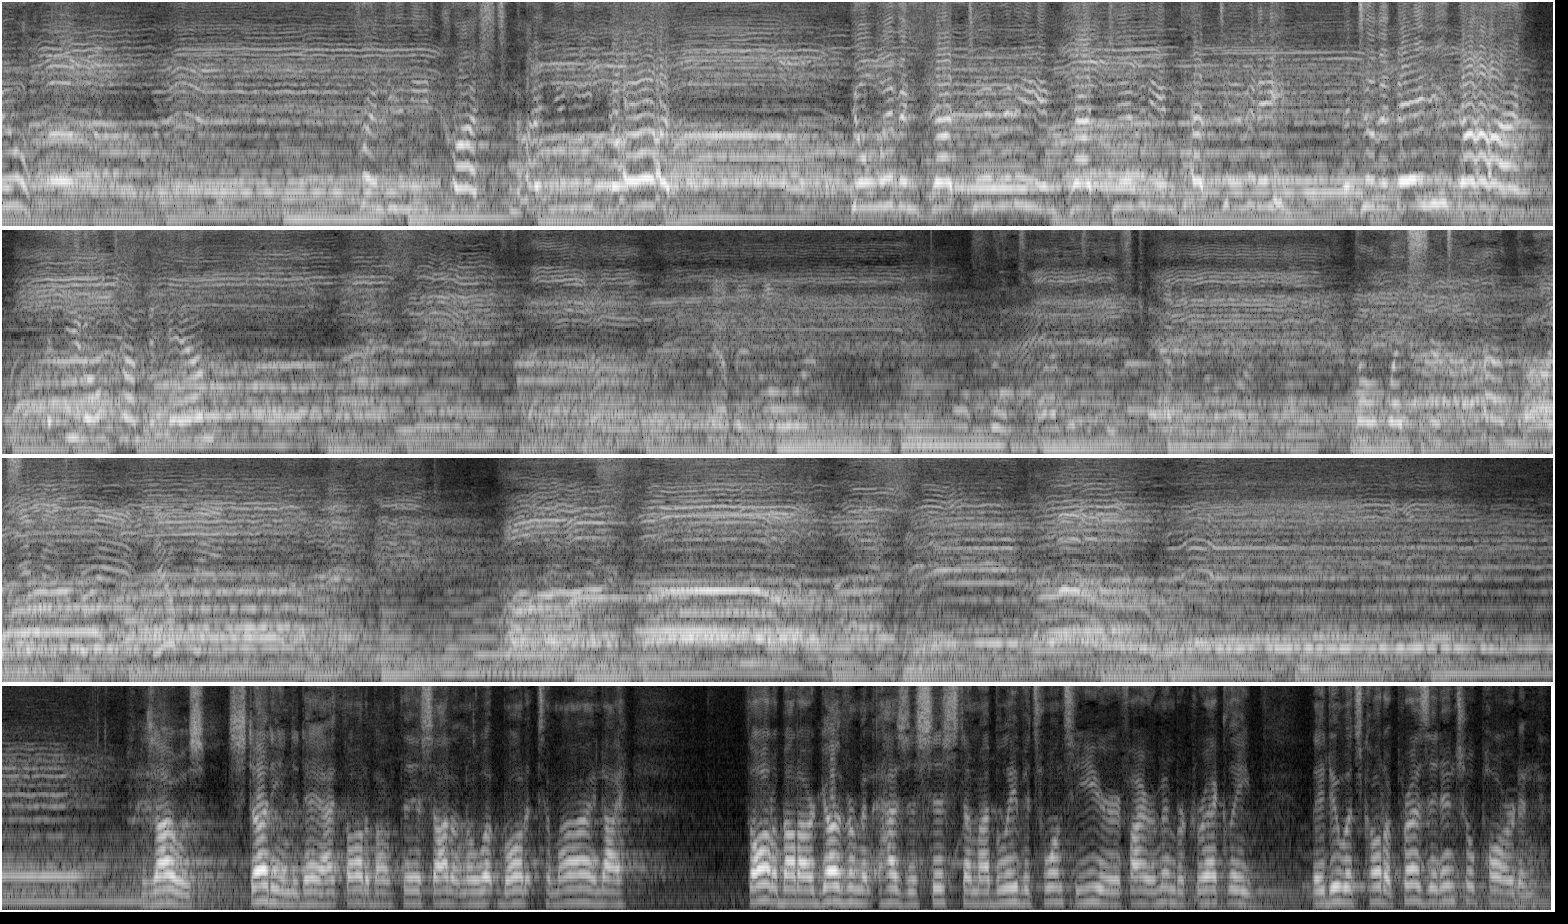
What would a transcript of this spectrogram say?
Friend, you need Christ tonight. You need God. You'll live in captivity and captivity and captivity until the day you die if you don't come to Him. Help him, Lord. Oh, friend, tonight, would you please come? Don't waste your time. God, give me strength. I was studying today, I thought about this. I don't know what brought it to mind. I thought about our government has a system. I believe it's once a year, if I remember correctly. They do what's called a presidential pardon.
